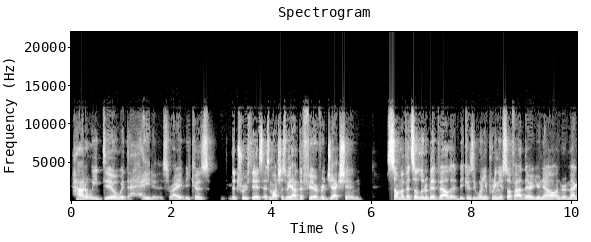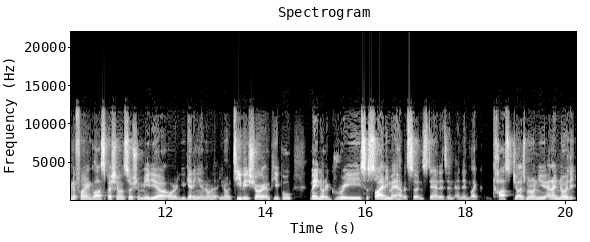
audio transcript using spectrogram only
How do we deal with the haters, right? Because the truth is, as much as we have the fear of rejection, some of it's a little bit valid because when you're putting yourself out there, you're now under a magnifying glass, especially on social media or you're getting in on a you know a TV show and people may not agree. Society may have its certain standards and, and then like cast judgment on you. And I know that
